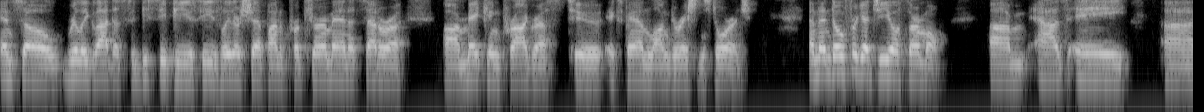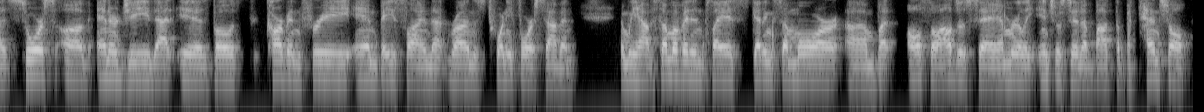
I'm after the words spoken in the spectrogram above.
And so, really glad that CPUC's leadership on procurement, et cetera, are making progress to expand long duration storage. And then don't forget geothermal um, as a uh, source of energy that is both carbon free and baseline that runs 24 7 and we have some of it in place getting some more um, but also i'll just say i'm really interested about the potential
